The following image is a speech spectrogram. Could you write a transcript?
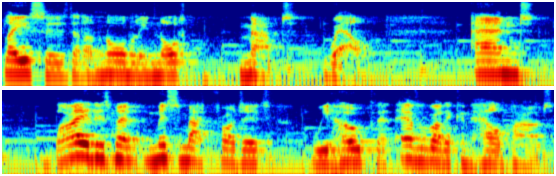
places that are normally not mapped well. And by this Missing Maps project, we hope that everybody can help out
